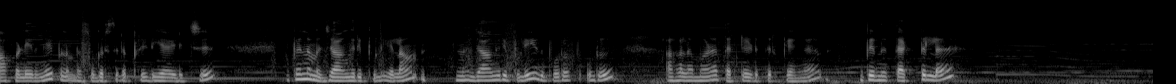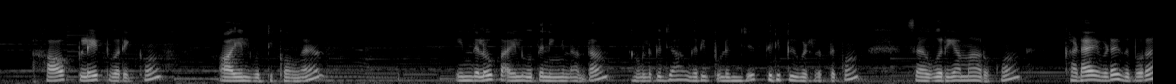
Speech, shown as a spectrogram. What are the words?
ஆஃப் பண்ணிடுங்க. இப்போ நம்ம சுகர் சிரப் ரெடி ஆகிடுச்சு இப்போ நம்ம ஜாங்கிரி புளியெல்லாம் நான் ஜாங்கிரி புளி இது போகிற ஒரு அகலமான தட்டு எடுத்திருக்கேங்க. இப்போ இந்த தட்டில் ஹாஃப் பிளேட் வரைக்கும் ஆயில் ஊற்றிக்கோங்க இந்தளவுக்கு ஆயில் ஊற்றுனீங்கன்னா தான் உங்களுக்கு ஜாங்கிரி புழிஞ்சு திருப்பி விடுறதுக்கும் சௌகரியமாக இருக்கும். கடாயை விட இது போல்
